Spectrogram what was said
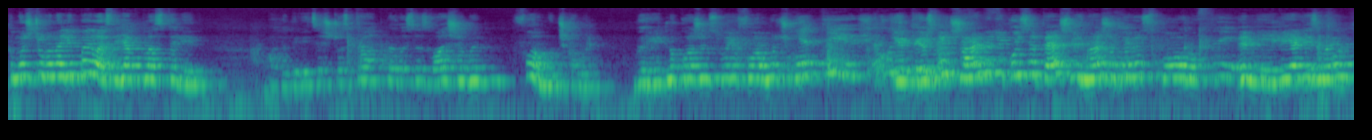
тому що вона ліпилася як пластилін. Але дивіться, що трапилося з вашими формочками. Беріть на кожен свою формочку. І ти, звичайно, Нікуся теж візьмеш обов'язково. Емілія візьме.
